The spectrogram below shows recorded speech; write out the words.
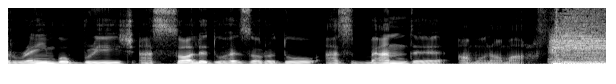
the Rainbow Bridge از سال 2002 از بند آمونامارف خب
